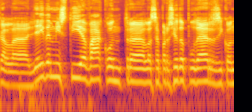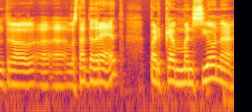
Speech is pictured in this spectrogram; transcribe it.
que la llei d'amnistia va contra la separació de poders i contra uh, uh, l'estat de dret, perquè menciona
